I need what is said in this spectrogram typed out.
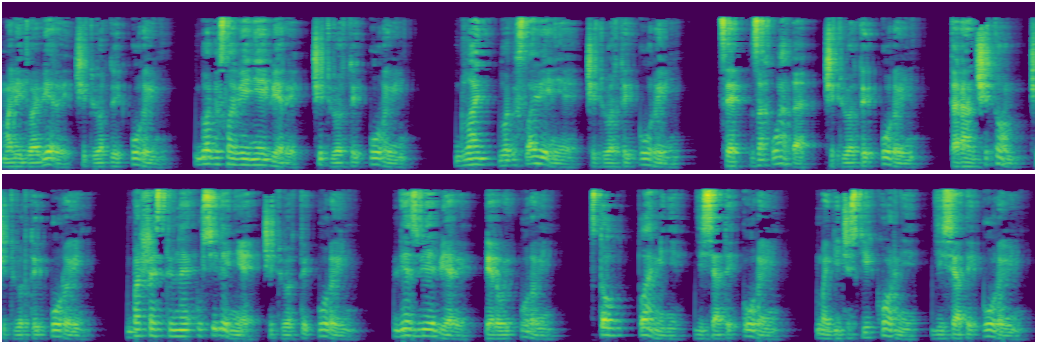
Молитва веры, 4 уровень. Благословение веры, 4 уровень. Длань благословения, 4 уровень. Цепь захвата, 4 уровень. Таран щитом, 4 уровень. Божественное усиление, 4 уровень. Лезвие веры, 1 уровень. Стол пламени, 10 уровень. Магические корни, 10 уровень.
